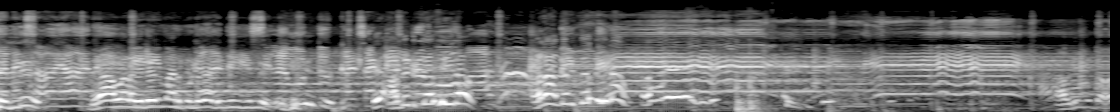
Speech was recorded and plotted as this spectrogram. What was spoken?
ചെല്ല്. ആ വളവിലൊരു മരത്തിന്റെ അടിഞ്ഞിരിക്കുന്നുണ്ട് അതെടുത്ത സീനോ എടാ അതെടുത്ത സീനോ അവിടെ കേട്ടോ.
